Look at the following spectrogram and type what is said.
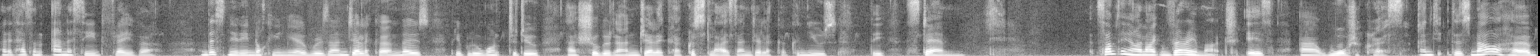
and it has an aniseed flavour. And this nearly knocking me over is angelica. And those people who want to do uh, sugared angelica, crystallised angelica, can use the stem. Something I like very much is uh, watercress and there's now a herb,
